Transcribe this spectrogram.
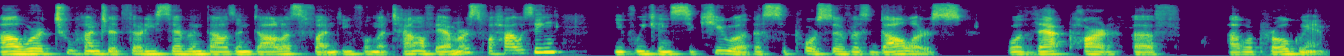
our $237,000 funding from the town of Amherst for housing if we can secure the support service dollars for that part of our program.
